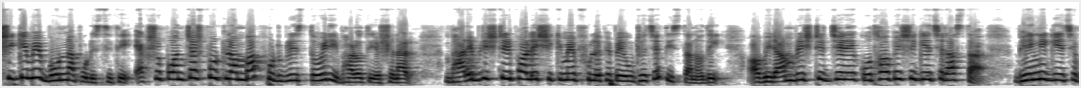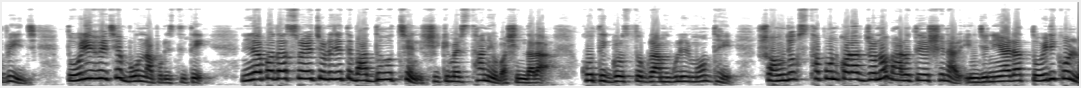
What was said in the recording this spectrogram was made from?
সিকিমে বন্যা পরিস্থিতি। একশো পঞ্চাশ ফুট লম্বা ফুটব্রিজ তৈরি ভারতীয় সেনার। ভারী বৃষ্টির ফলে সিকিমে ফুলে ফেপে উঠেছে তিস্তা নদী। অবিরাম বৃষ্টির জেরে কোথাও ভেসে গিয়েছে রাস্তা, ভেঙে গিয়েছে ব্রিজ। তৈরি হয়েছে বন্যা পরিস্থিতি। নিরাপদ আশ্রয়ে চলে যেতে বাধ্য হচ্ছেন সিকিমের স্থানীয় বাসিন্দারা। ক্ষতিগ্রস্ত গ্রামগুলির মধ্যে সংযোগ স্থাপন করার জন্য ভারতীয় সেনার ইঞ্জিনিয়াররা তৈরি করল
